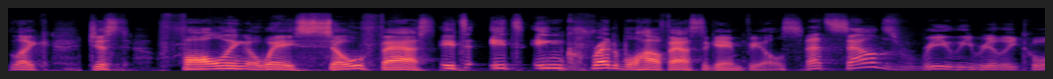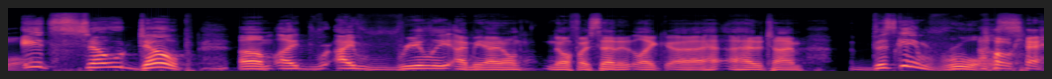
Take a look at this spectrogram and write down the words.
like just falling away so fast it's it's incredible how fast the game feels That sounds really, really cool. it's so dope. Um, I I really, I mean, I don't know if I said it like uh, ahead of time. This game rules. Okay.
